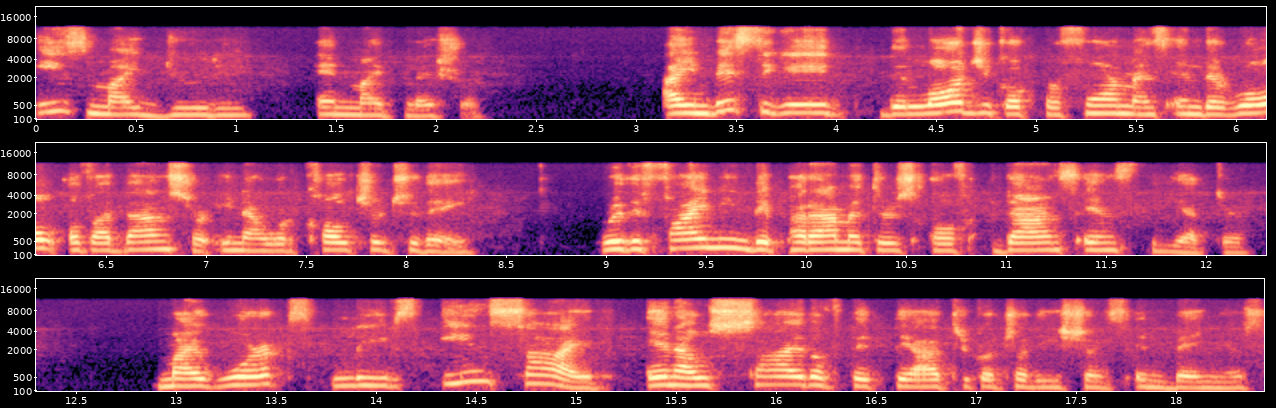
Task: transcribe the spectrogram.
is my duty and my pleasure. I investigate the logic of performance and the role of a dancer in our culture today, redefining the parameters of dance and theater. My works lives inside and outside of the theatrical traditions and venues,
